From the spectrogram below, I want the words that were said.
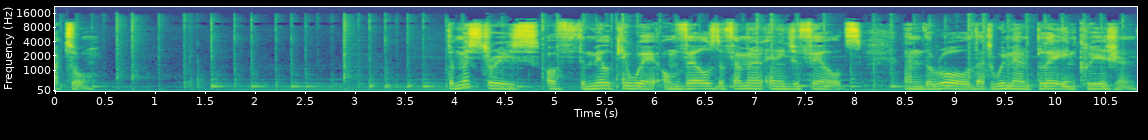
Oguguato. The mysteries of the Milky Way unveils the feminine energy fields and the role that women play in creation.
